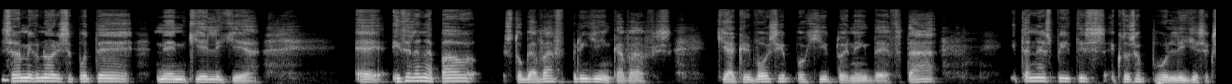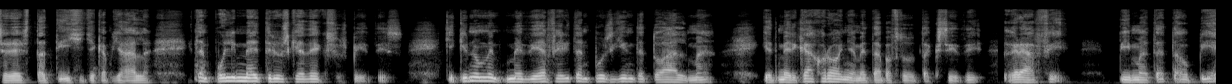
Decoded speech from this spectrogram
Σαν να μην γνώρισε ποτέ νεανική ηλικία. Ε, ήθελα να πάω στον Καβάφη πριν γίνει Καβάφης και ακριβώς η εποχή του 97 ήταν ένας σπίτι εκτός από λίγες εξαιρέσεις, τα τείχη και κάποια άλλα. Ήταν πολύ μέτριος και αδέξιος σπίτης. Και εκείνο με, με ενδιαφέρει ήταν πώς γίνεται το άλμα, γιατί μερικά χρόνια μετά από αυτό το ταξίδι γράφει ποίηματα τα οποία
